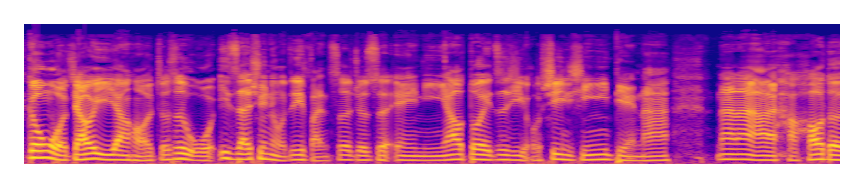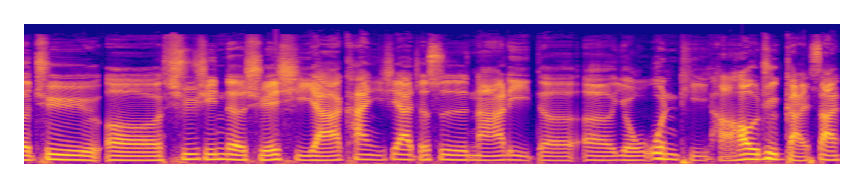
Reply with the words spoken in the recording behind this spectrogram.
跟我交易一样哈，就是我一直在训练我自己反射，就是诶、欸，你要对自己有信心一点呐、啊，那那好好的去呃虚心的学习呀、啊，看一下就是哪里的呃有问题，好好去改善。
